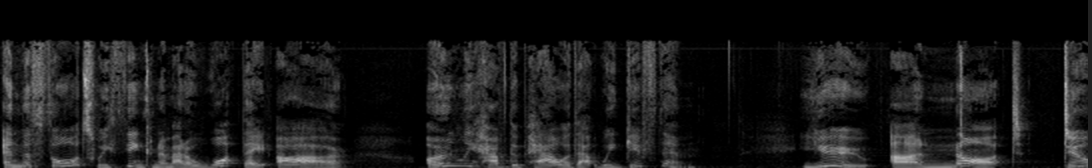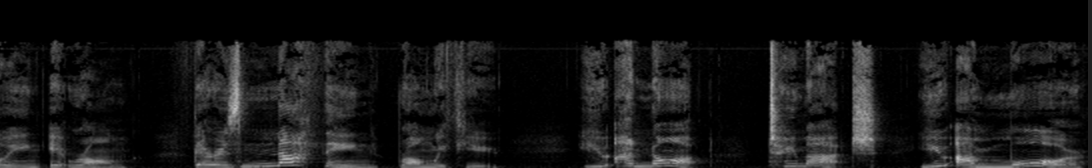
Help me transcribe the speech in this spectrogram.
And the thoughts we think, no matter what they are, only have the power that we give them. You are not doing it wrong. There is nothing wrong with you. You are not too much. You are more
